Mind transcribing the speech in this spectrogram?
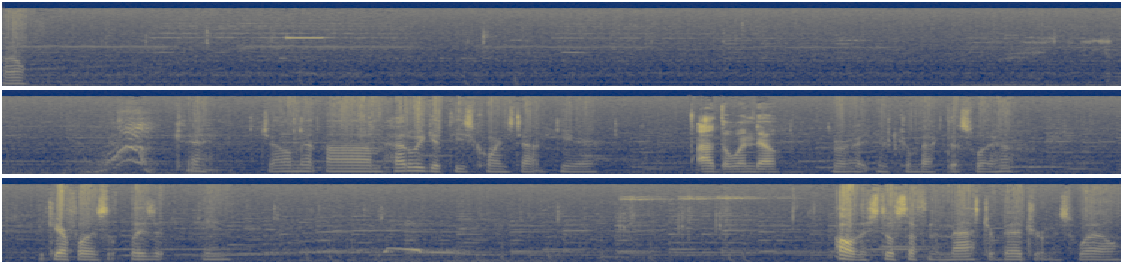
Well. Gentlemen, um, how do we get these coins down here? Out the window. Alright, you have to come back this way, huh? Be careful as it lays it in. Oh, there's still stuff in the master bedroom as well.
